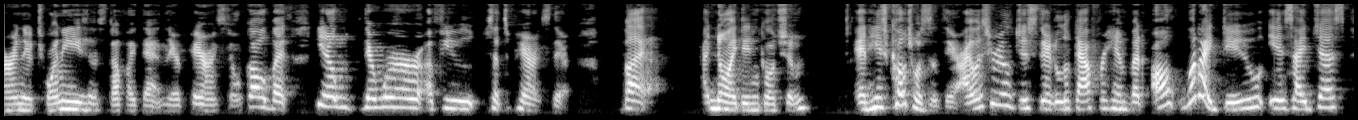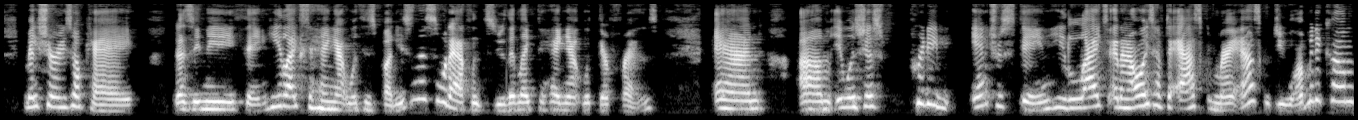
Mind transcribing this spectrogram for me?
are in their 20s and stuff like that, and their parents don't go. But, you know, there were a few sets of parents there. But no, I didn't coach him. And his coach wasn't there. I was really just there to look out for him. But all what I do is I just make sure he's okay. Does he need anything? He likes to hang out with his buddies, and this is what athletes do. They like to hang out with their friends. And um, it was just pretty interesting. He likes, and I always have to ask him, I ask him, do you want me to come?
